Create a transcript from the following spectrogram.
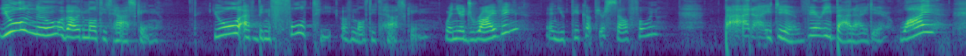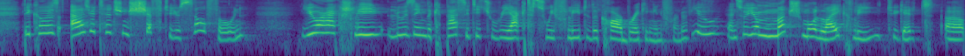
You all know about multitasking. You all have been faulty of multitasking. When you're driving and you pick up your cell phone, bad idea, very bad idea. Why? Because as your attention shifts to your cell phone, you are actually losing the capacity to react swiftly to the car braking in front of you, and so you're much more likely to get uh,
